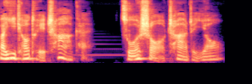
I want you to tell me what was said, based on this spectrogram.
把一条腿岔开，左手叉着腰。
